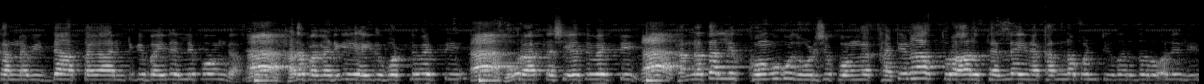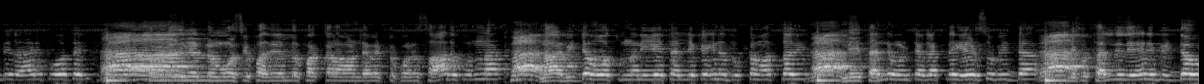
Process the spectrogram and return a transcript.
కన్న బిడ్డ అత్తగారింటికి బయలుపోంగా కడప గడిగి ఐదు బొట్లు పెట్టి సూరాట్ల చేతి పెట్టి కన్న తల్లి కొంగుకు దూడిసి పొంగ కఠినాస్తురాలు తల్లైన కన్న పంటి వరదలోని గారిపోతాయి తొమ్మిది నెలలు మోసి పది నెలలు పక్కల వండబెట్టుకొని సాదుకున్న నా బిడ్డ పోతుందని ఏ తల్లికైనా దుఃఖం వస్తది నీ తల్లి ఉంటే గట్ల ఏడుసు బిడ్డ. నీకు తల్లి లేని బిడ్డవు.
